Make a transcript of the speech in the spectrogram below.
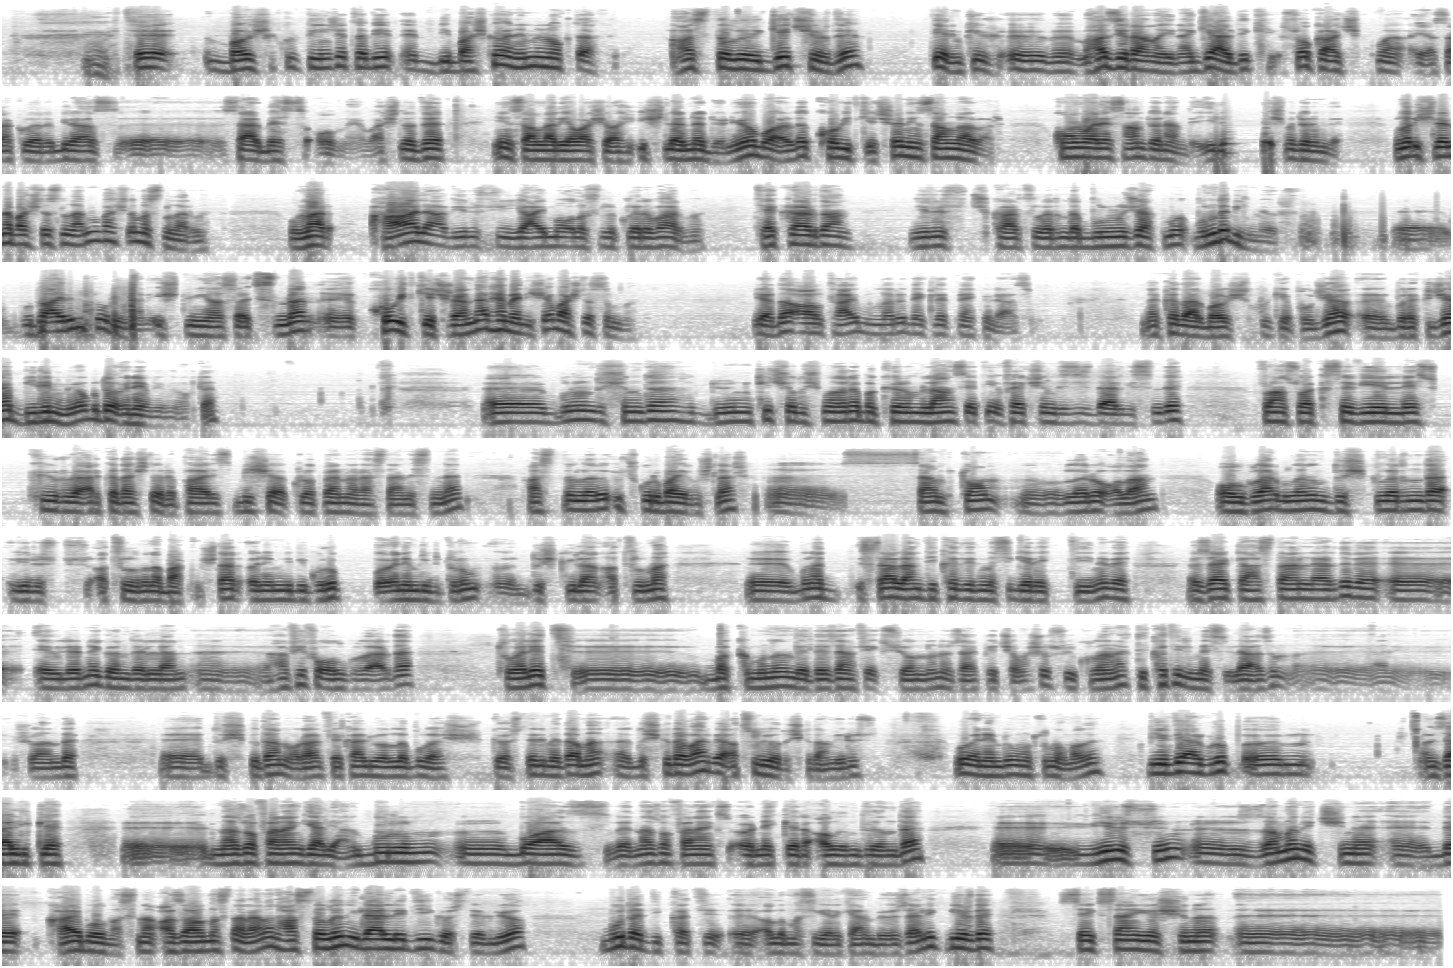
Evet. Ee, bağışıklık deyince tabii e, bir başka önemli nokta. Hastalığı geçirdi diyelim ki e, Haziran ayına geldik. Sokağa çıkma yasakları biraz e, serbest olmaya başladı. İnsanlar yavaş yavaş işlerine dönüyor. Bu arada Covid geçiren insanlar var. Konvalesan dönemde, iyileşme döneminde. Bunlar işlerine başlasınlar mı, başlamasınlar mı? Bunlar hala virüsü yayma olasılıkları var mı? Tekrardan virüs çıkartılarında bulunacak mı? Bunu da bilmiyoruz. E, bu da ayrı bir sorun yani iş dünyası açısından. E, Covid geçirenler hemen işe başlasın mı? Ya da 6 ay bunları bekletmek mi lazım? Ne kadar bağışıklık yapılacağı, e, bırakacağı bilinmiyor. Bu da önemli bir nokta. E, bunun dışında dünkü çalışmalara bakıyorum. Lancet Infection Disease dergisinde François Xavier Lescure ve arkadaşları Paris Bichat Claude Bernard Hastanesi'nden hastaları 3 gruba ayırmışlar. E, semptomları olan olgular bunların dışkılarında virüs atılımına bakmışlar. Önemli bir grup, bu önemli bir durum dışkıyla atılma e, buna ısrarla dikkat edilmesi gerektiğini ve özellikle hastanelerde ve e, evlerine gönderilen e, hafif olgularda tuvalet bakımının ve dezenfeksiyonunun özellikle çamaşır suyu kullanarak dikkat edilmesi lazım. yani şu anda e, dışkıdan oral fekal yolla bulaş gösterilmedi ama e, dışkıda var ve atılıyor dışkıdan virüs. Bu önemli unutulmamalı. Bir diğer grup e, özellikle e, nazofaringel yani burun, e, boğaz ve nazofarenks örnekleri alındığında e, virüsün e, zaman içine de kaybolmasına, azalmasına rağmen hastalığın ilerlediği gösteriliyor. Bu da dikkati e, alınması gereken bir özellik. Bir de 80 yaşını e,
